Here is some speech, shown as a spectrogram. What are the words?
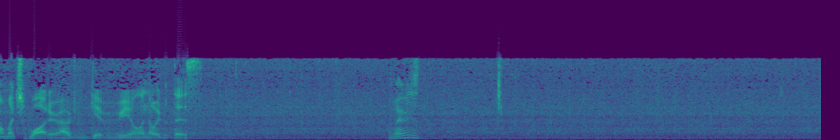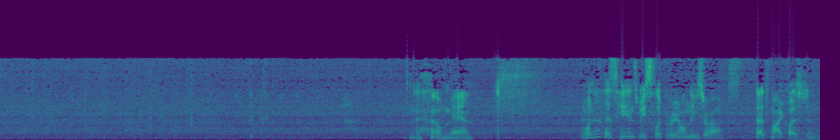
So much water. I would get real annoyed with this. Where is... Oh man. Wouldn't his hands be slippery on these rocks? That's my question.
